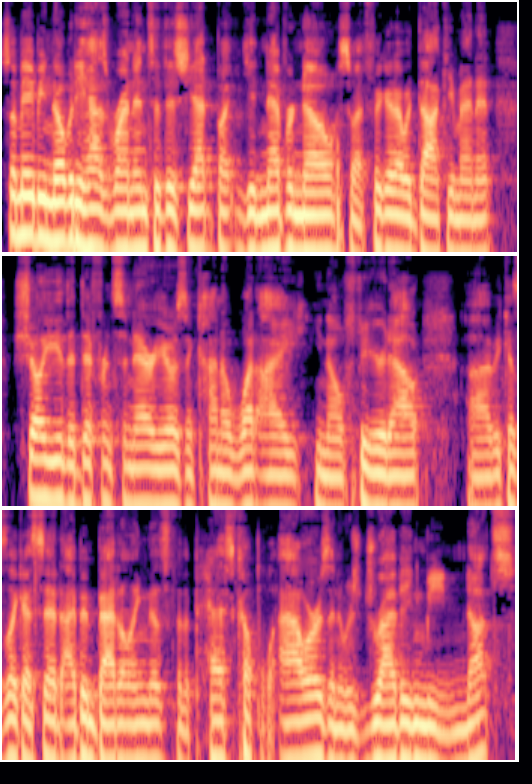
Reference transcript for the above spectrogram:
So maybe nobody has run into this yet, but you never know. So I figured I would document it, show you the different scenarios and kind of what I, you know, figured out. Uh, because like I said, I've been battling this for the past couple hours and it was driving me nuts.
